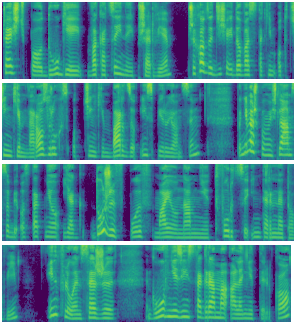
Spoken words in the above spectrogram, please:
Cześć po długiej wakacyjnej przerwie. Przychodzę dzisiaj do Was z takim odcinkiem na rozruch, z odcinkiem bardzo inspirującym, ponieważ pomyślałam sobie ostatnio, jak duży wpływ mają na mnie twórcy internetowi influencerzy, głównie z Instagrama, ale nie tylko.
